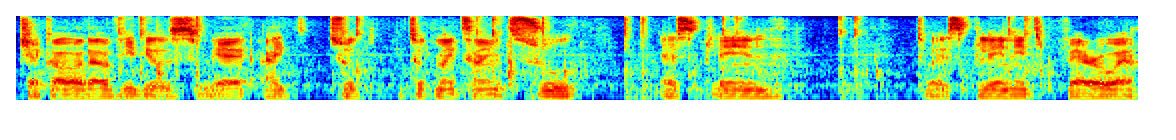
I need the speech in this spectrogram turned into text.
Check our other videos where i took took my time to explain to explain it very well.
